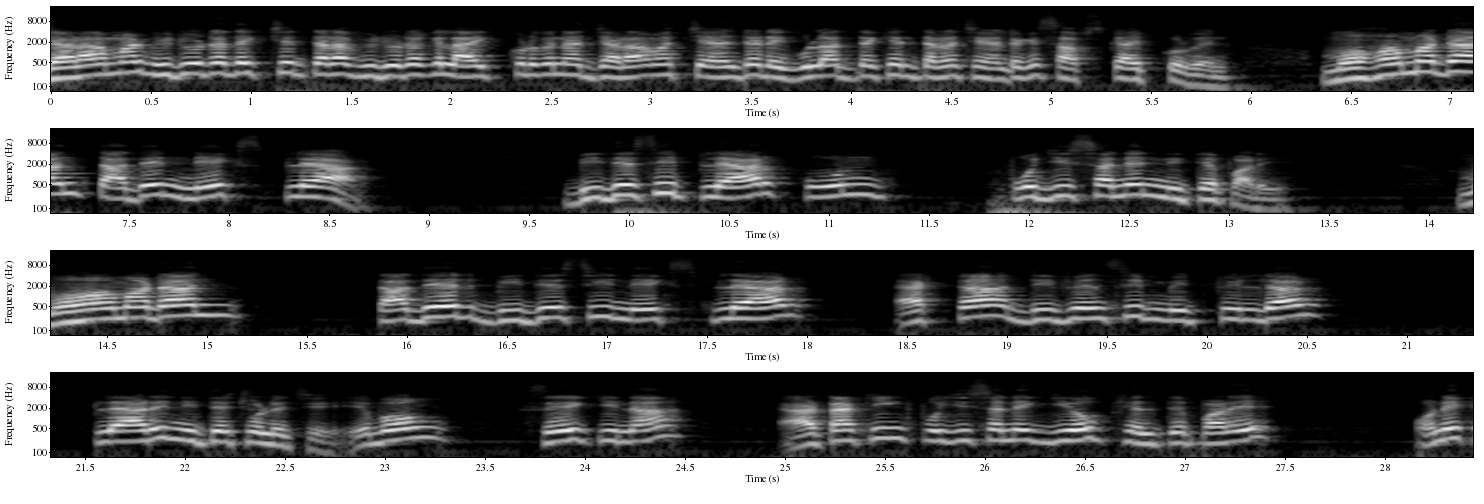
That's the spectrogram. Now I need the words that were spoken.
যারা আমার ভিডিওটা দেখছেন, তারা ভিডিওটাকে লাইক করবেন আর যারা আমার চ্যানেলটা রেগুলার দেখেন, তারা চ্যানেলটাকে সাবস্ক্রাইব করবেন। মোহামেডান তাদের নেক্সট প্লেয়ার বিদেশি প্লেয়ার কোন পজিশানে নিতে পারে? মোহামেডান তাদের বিদেশি নেক্সট প্লেয়ার একটা ডিফেন্সিভ মিডফিল্ডার প্লেয়ারই নিতে চলেছে এবং সে কিনা অ্যাটাকিং পজিশানে গিয়েও খেলতে পারে। অনেক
